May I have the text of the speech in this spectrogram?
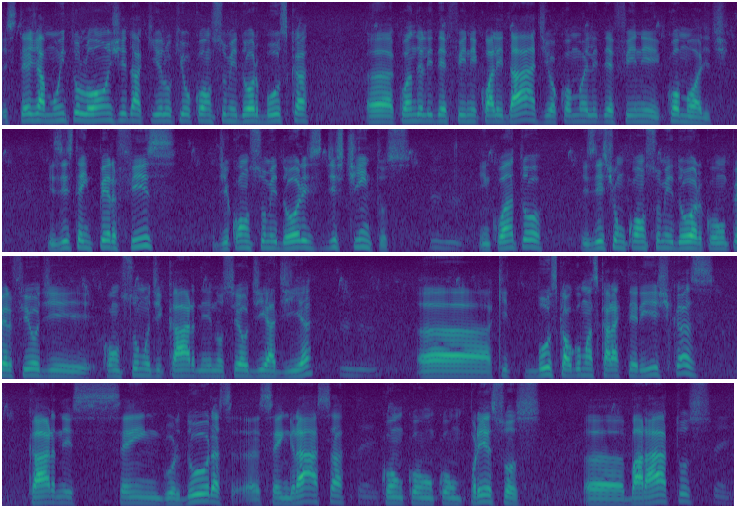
esteja muito longe daquilo que o consumidor busca uh, quando ele define qualidade ou como ele define commodity. Existem perfis de consumidores distintos. Uhum. Enquanto existe um consumidor com um perfil de consumo de carne no seu dia a dia, uhum. uh, que busca algumas características, carne sem gordura, sem graça, com, com, com preços uh, baratos. Sim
